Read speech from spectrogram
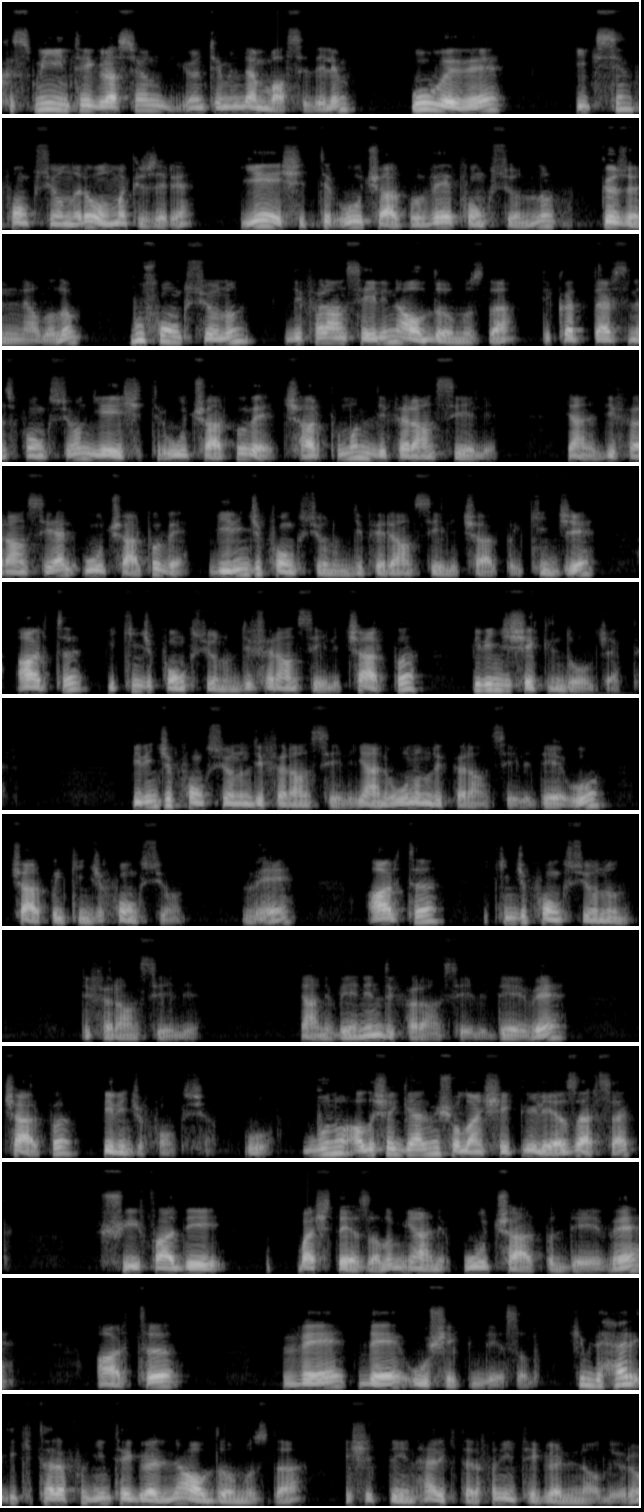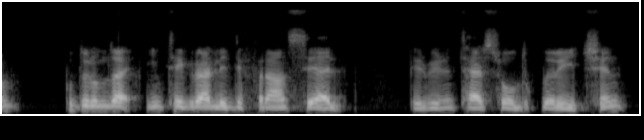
Kısmi integrasyon yönteminden bahsedelim. u ve v x'in fonksiyonları olmak üzere y eşittir u çarpı v fonksiyonunu göz önüne alalım. Bu fonksiyonun diferansiyelini aldığımızda dikkat ederseniz fonksiyon y eşittir u çarpı v çarpımın diferansiyeli. Yani diferansiyel u çarpı v. Birinci fonksiyonun diferansiyeli çarpı ikinci artı ikinci fonksiyonun diferansiyeli çarpı birinci şeklinde olacaktır. Birinci fonksiyonun diferansiyeli yani u'nun diferansiyeli du çarpı ikinci fonksiyon v artı ikinci fonksiyonun diferansiyeli yani v'nin diferansiyeli dv çarpı birinci fonksiyon u. Bunu alışa gelmiş olan şekliyle yazarsak şu ifadeyi başta yazalım. Yani u çarpı dv artı v du şeklinde yazalım. Şimdi her iki tarafın integralini aldığımızda eşitliğin her iki tarafın integralini alıyorum. Bu durumda integralle diferansiyel birbirinin tersi oldukları için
